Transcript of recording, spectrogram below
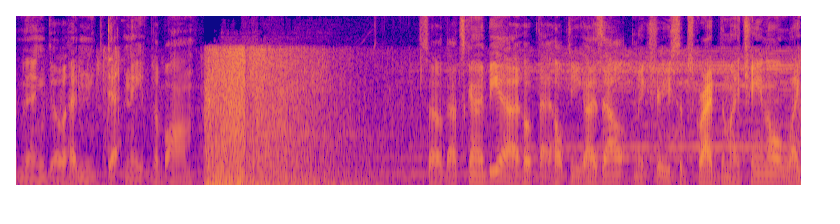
And then go ahead and detonate the bomb. So that's going to be it. I hope that helped you guys out. Make sure you subscribe to my channel, like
